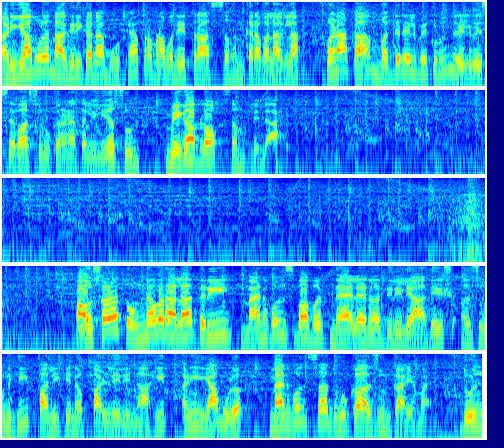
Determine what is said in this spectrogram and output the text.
आणि यामुळे नागरिकांना मोठ्या प्रमाणामध्ये त्रास सहन करावा लागला. पण आता मध्य रेल्वेकडून रेल्वे सेवा सुरू करण्यात आलेली असून मेगा ब्लॉक संपलेला आहे. पावसाळा तोंडावर आला तरी मॅनहोल्स बाबत न्यायालयानं दिलेले आदेश अजूनही पालिकेनं पाळलेले नाहीत आणि यामुळं मॅनहोल्सचा धोका अजून कायम आहे. दोन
